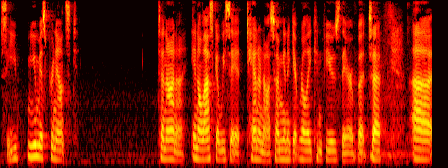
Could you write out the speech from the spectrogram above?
See, you, you mispronounced Tanana. In Alaska, we say it Tanana, so I'm going to get really confused there. But uh, uh,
